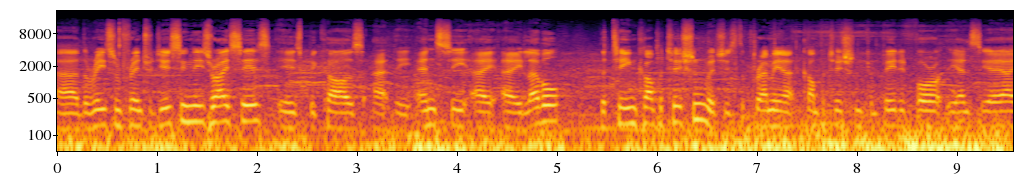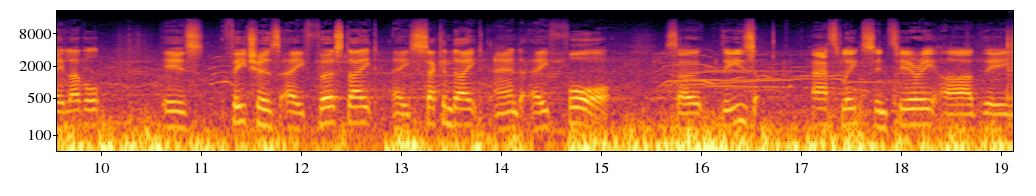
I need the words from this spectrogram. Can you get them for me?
Uh, the reason for introducing these races is because at the NCAA level, the team competition, which is the premier competition competed for at the NCAA level, is features a first eight, a second eight, and a four. So these athletes, in theory, are the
